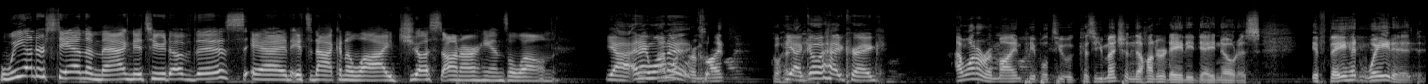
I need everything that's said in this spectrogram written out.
we understand the magnitude of this, and it's not going to lie just on our hands alone. Yeah, and I want to Go ahead. Yeah, go ahead, Craig. I want to remind people too, because you mentioned the 180 day notice. If they had waited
